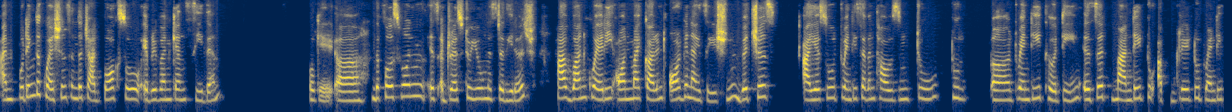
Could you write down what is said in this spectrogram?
I'm putting the questions in the chat box so everyone can see them. Okay, uh, the first one is addressed to you, Mr. Dheeraj. Have one query on my current organization, which is ISO 27002 to uh, 2013. Is it mandate to upgrade to 20,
